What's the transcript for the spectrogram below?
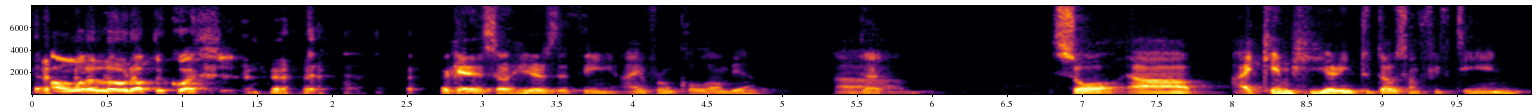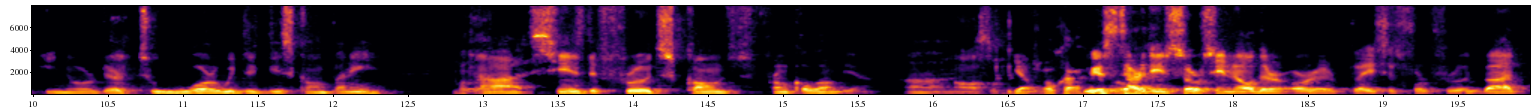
I don't want to load up the question. Okay, so here's the thing. I'm from Colombia. Okay. Um, so uh, I came here in 2015 in order to work with this company Okay. uh, since the fruits comes from Colombia. Um, Awesome. Yeah, okay. we started sourcing other other places for fruit, but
